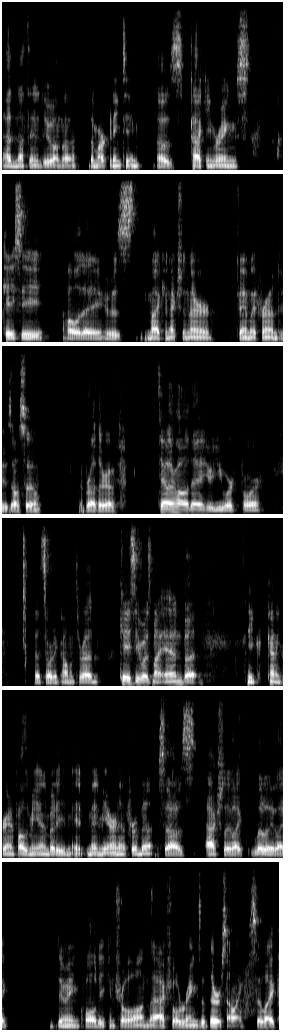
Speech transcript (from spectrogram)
had nothing to do on the the marketing team. I was packing rings. Casey Holiday, who is my connection there, family friend, who's also the brother of Taylor Holiday, who you worked for, that started Common Thread. Casey was my in, but he kind of grandfathered me in, but he made me earn it for a bit. So I was actually like literally like doing quality control on the actual rings that they were selling. So like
